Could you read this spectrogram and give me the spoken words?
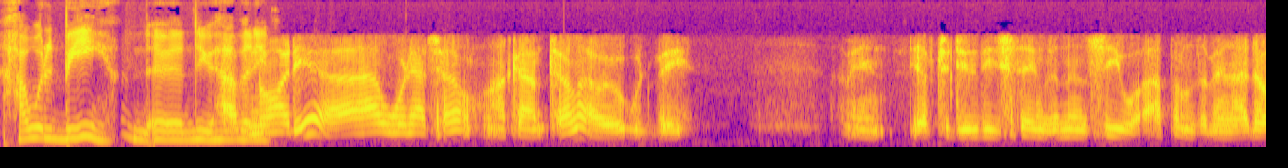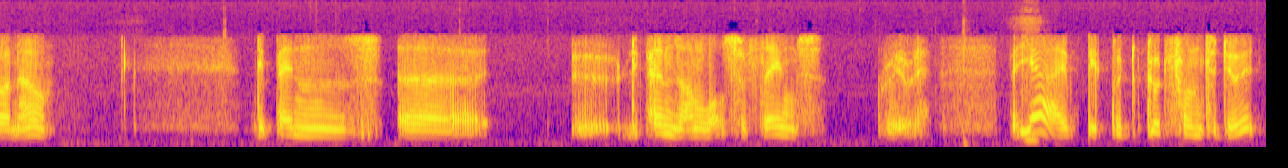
how would it be? Uh, do you I have have any? no idea. How would I tell? I can't tell how it would be. I mean, you have to do these things and then see what happens. I mean, I don't know. Depends. Uh, uh, depends on lots of things, really. But yeah, it'd be good, good fun to do it.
